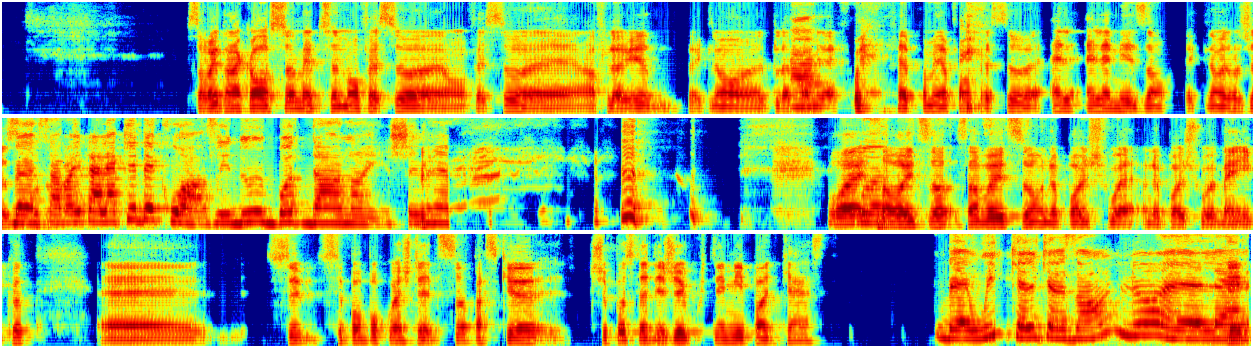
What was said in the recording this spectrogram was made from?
Ça va être encore ça, mais habituellement, on fait ça, euh, on fait ça euh, en Floride. Fait que là, la, ah. première fois, la première fois, on fait ça à, la maison. Fait que là, je sais ben, ça va être à la québécoise, les deux bottes dans la neige. C'est vraiment. oui, ça va être ça. Ça va être ça. On n'a pas le choix. On n'a pas le choix. Mais ben, écoute, euh, tu, sais, sais pas pourquoi je te dis ça, parce que je sais pas si tu as déjà écouté mes podcasts. Ben oui, quelques-uns. Là, la,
